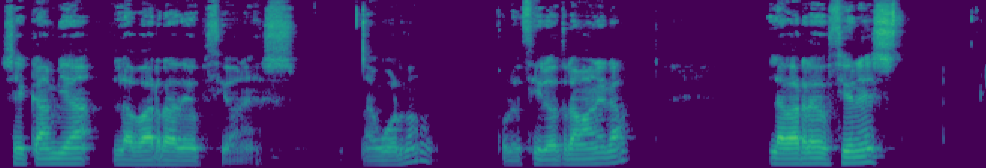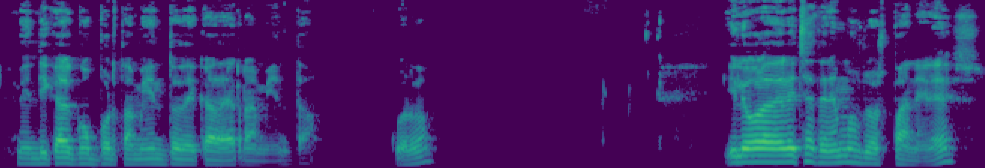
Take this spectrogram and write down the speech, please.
se cambia la barra de opciones. ¿De acuerdo? Por decirlo de otra manera, la barra de opciones me indica el comportamiento de cada herramienta. ¿De acuerdo? Y luego a la derecha tenemos los paneles.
